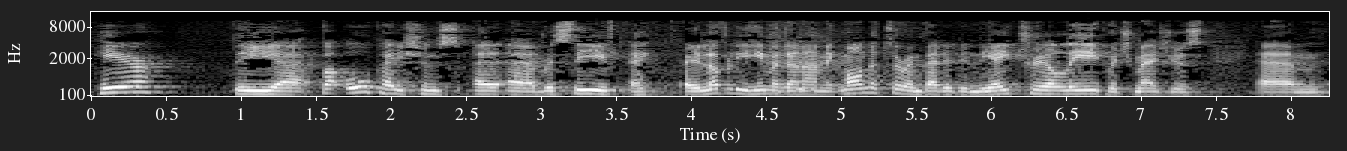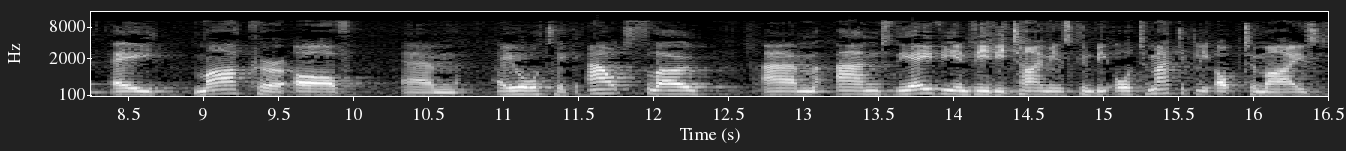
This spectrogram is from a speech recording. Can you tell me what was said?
Here, the, uh, but all patients uh, uh, received a, a, lovely hemodynamic monitor embedded in the atrial lead, which measures um, a marker of um, aortic outflow, um, and the AV and VV timings can be automatically optimized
